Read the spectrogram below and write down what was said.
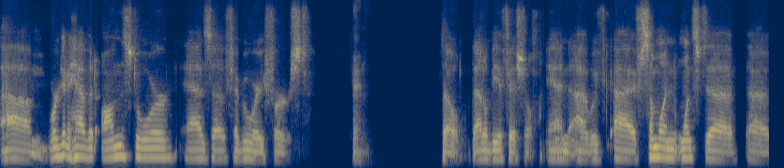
um, we're going to have it on the store as of February 1st. So that'll be official. And uh, we've, uh, if someone wants to, uh,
